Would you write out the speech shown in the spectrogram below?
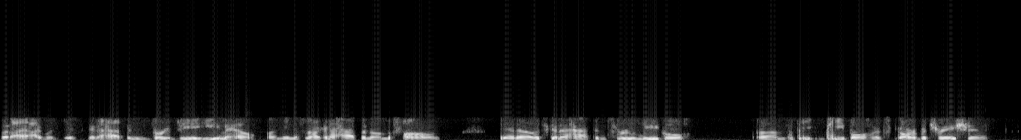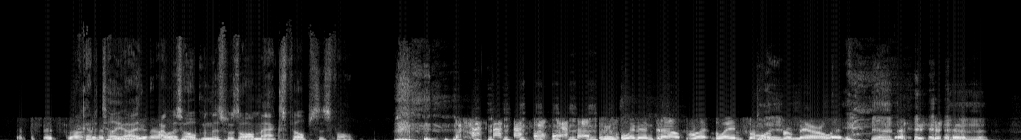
but I, I would. It's going to happen for, via email. I mean, it's not going to happen on the phone. You know, it's going to happen through legal um, pe- people. It's arbitration. It's it's not. I got to tell be, you, I, know, I was hoping this was all Max Phelps's fault. when in doubt, blame someone Blame- from Maryland. Yeah.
